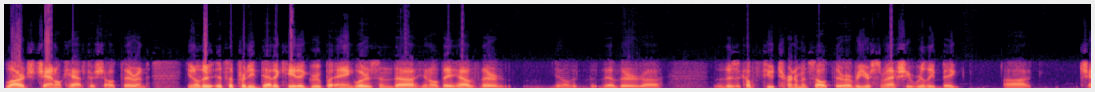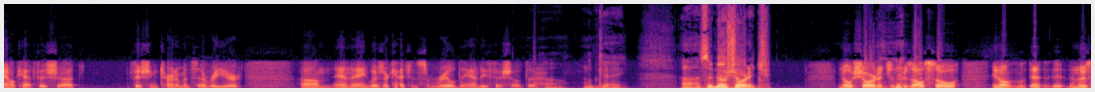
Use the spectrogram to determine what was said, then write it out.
large channel catfish out there, and you know, it's a pretty dedicated group of anglers, and uh, you know, they have their, you know, have their. Uh, there's a couple few tournaments out there every year. Some actually really big uh, channel catfish uh, fishing tournaments every year, um, and the anglers are catching some real dandy fish out there. Oh, okay. Uh, so no shortage. No shortage, and there's also, you know, and there's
